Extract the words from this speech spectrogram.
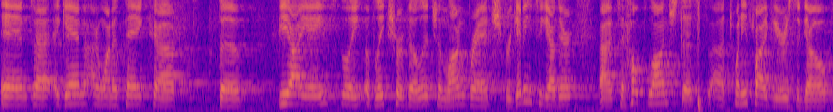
And uh, again, I want to thank uh, the BIAs of Lakeshore Village and Long Branch for getting together uh, to help launch this uh, 25 years ago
